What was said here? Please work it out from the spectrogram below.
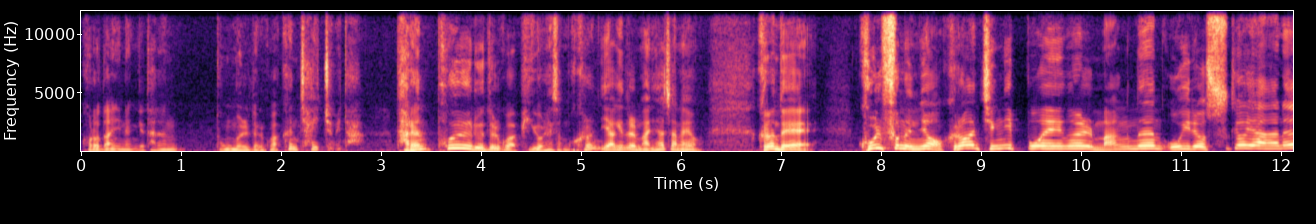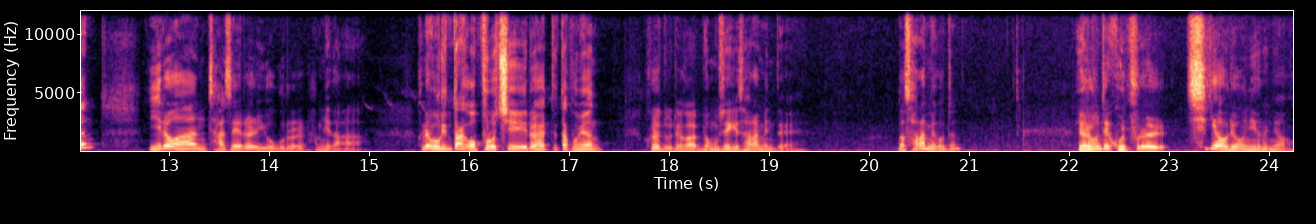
걸어 다니는 게 다른 동물들과 큰 차이점이다. 다른 포유류들과 비교를 해서 뭐 그런 이야기들을 많이 하잖아요. 그런데 골프는요, 그러한 직립보행을 막는 오히려 숙여야 하는 이러한 자세를 요구를 합니다. 그러면 우린 딱 어프로치를 할 때 딱 보면 그래도 내가 명색이 사람인데 나 사람이거든. 여러분들이 골프를 치기 어려운 이유는요.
